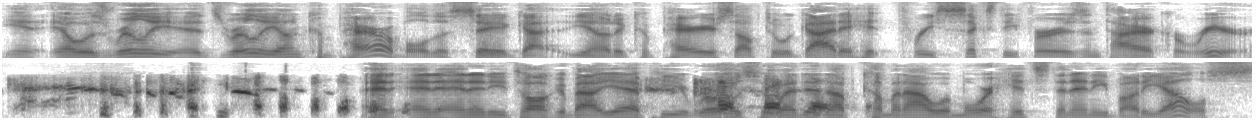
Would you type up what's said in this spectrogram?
it was really it's really uncomparable to say a guy, you know, to compare yourself to a guy that hit 360 for his entire career. And, and and then you talk about yeah Pete Rose who ended up coming out with more hits than anybody else.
